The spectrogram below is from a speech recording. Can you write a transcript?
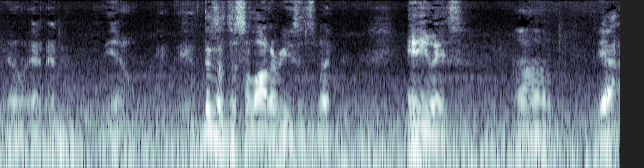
you know, and, and you know, it, it, there's just a lot of reasons, but anyways, um, yeah.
